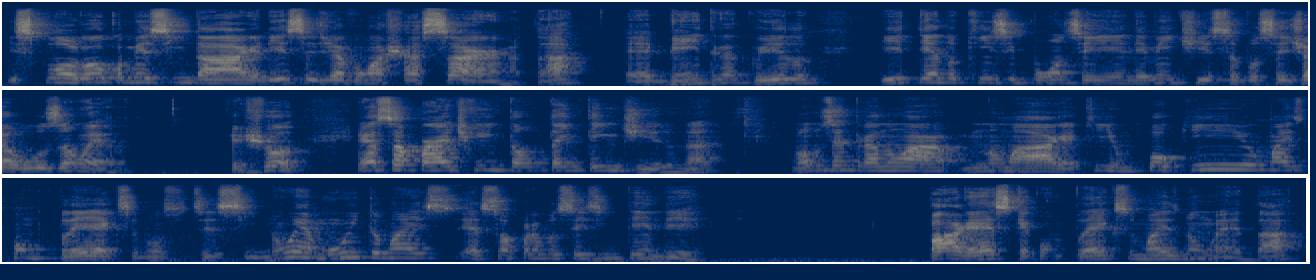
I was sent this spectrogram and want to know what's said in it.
Explorou o comecinho da área ali, vocês já vão achar essa arma, tá? É bem tranquilo. E tendo 15 pontos em elementista, vocês já usam ela. Fechou? Essa parte que então tá entendido, né? Vamos entrar numa, numa área aqui um pouquinho mais complexa, vamos dizer assim. Não é muito, mas é só para vocês entenderem. Parece que é complexo, mas não é, tá?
